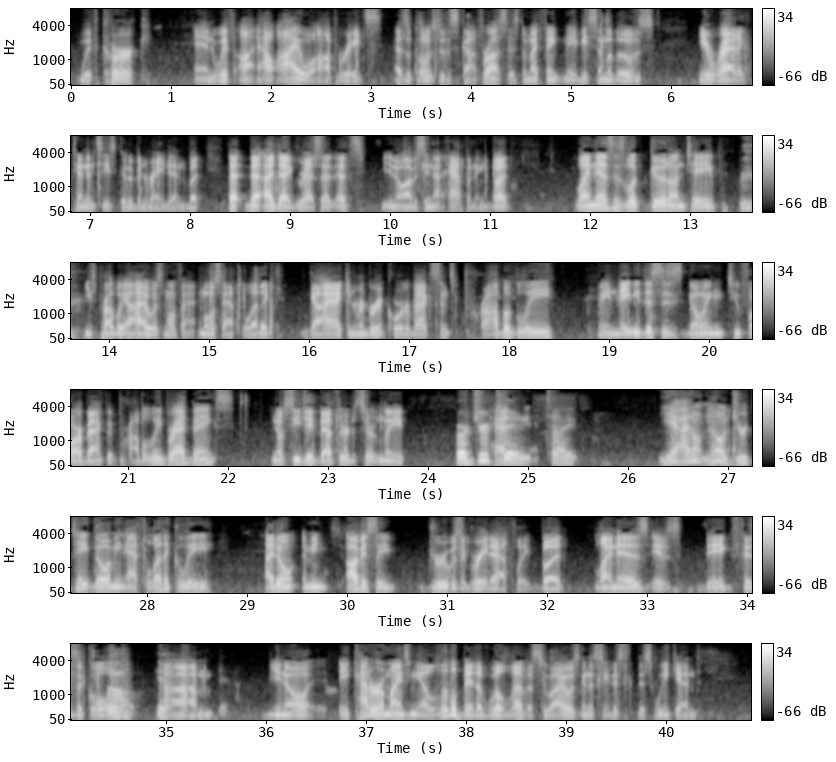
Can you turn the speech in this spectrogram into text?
with Kirk and with uh, how Iowa operates as opposed to the Scott Frost system. I think maybe some of those erratic tendencies could have been reined in. But that, that I digress. That, that's you know obviously not happening. But Lainez has looked good on tape. He's probably Iowa's most most athletic guy I can remember at quarterback since probably. I mean, maybe this is going too far back, but probably Brad Banks. You know, C.J. Beathard certainly. Or Drew had- Tate type. Yeah, I don't know. Drew Tate, though. I mean, athletically, I don't. I mean, obviously, Drew was a great athlete, but Lainez is big, physical. Oh, yeah. Um, Yeah. you know, it kind of reminds me a little bit of Will Levis, who I was going to see this this weekend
